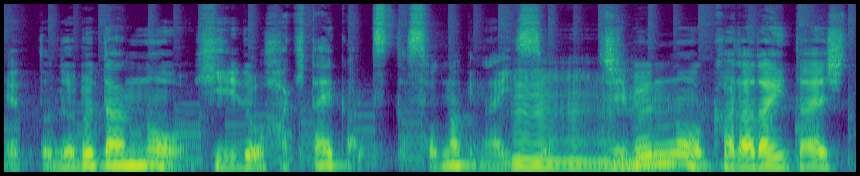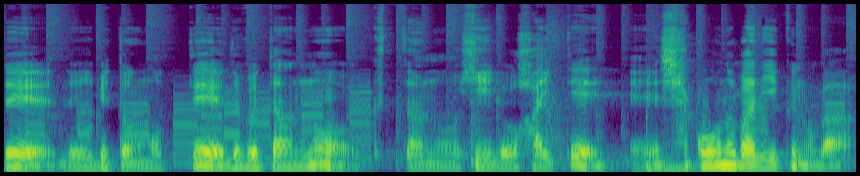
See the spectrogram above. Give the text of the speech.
えっと、ルブタンのヒールを履きたいかっつったらそんなわけないんですよ。うんうんうん自分の体に対してルイ・ヴィトンを持って、ルブタンの靴あのヒールを履いて、えー社交の場に行くのが、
